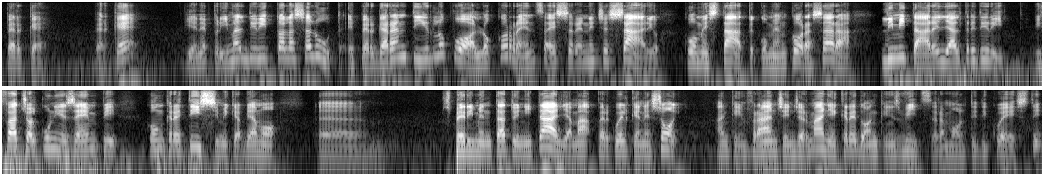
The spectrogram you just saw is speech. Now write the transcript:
Perché? Perché viene prima il diritto alla salute e per garantirlo può all'occorrenza essere necessario, come è stato e come ancora sarà, limitare gli altri diritti. Vi faccio alcuni esempi concretissimi che abbiamo eh, sperimentato in Italia, ma per quel che ne so anche in Francia, in Germania e credo anche in Svizzera, molti di questi,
